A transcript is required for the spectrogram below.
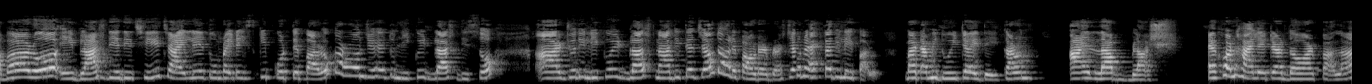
আবারও এই ব্লাশ দিয়ে দিচ্ছি। চাইলে তোমরা এটা স্কিপ করতে পারো, কারণ যেহেতু লিকুইড ব্লাশ দিছো, আর যদি লিকুইড ব্লাশ না দিতে চাও তাহলে পাউডার ব্রাশ যেকোনো একটা দিলেই পারো বাট আমি দুইটাই দেই, কারণ আই লাভ ব্লাশ এখন হাইলাইটার দেওয়ার পালা,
